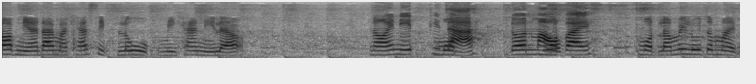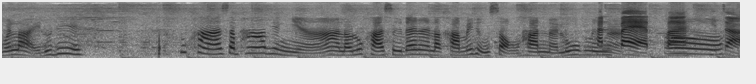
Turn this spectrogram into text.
รอบเนี้ยได้มาแค่10ลูก มีแค่นี้แล้ว น้อยนิดพี่หมดจ๋าโดนเหมาหมดไป หมดแล้วไม่รู้จะมาอีกเมื่อไหร่ดูดิลูกค้าสภาพอย่างเงี้ยแล้วลูกค้าซื้อได้ในราคาไม่ถึง 2,000นะลูกนึงพันอะแปดไปเออ พี่จ๋า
